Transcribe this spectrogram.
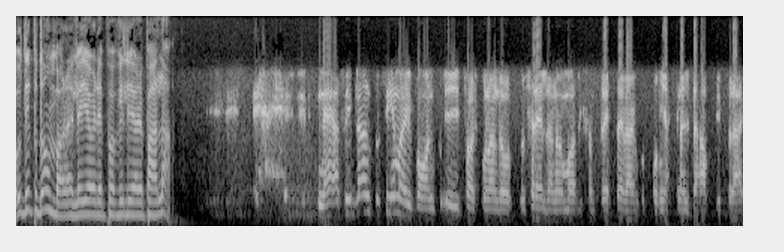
och det är på dem bara, eller gör det på, vill du göra det på alla? Nej, alltså ibland så ser man ju barn i förskolan då, föräldrarna, de har liksom stressat iväg på, på jackorna lite hastigt sådär.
